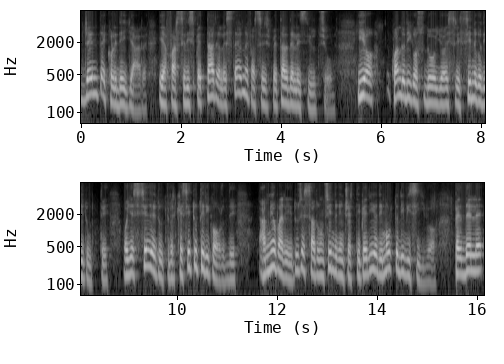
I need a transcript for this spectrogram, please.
gente e con le idee chiare e a farsi rispettare all'esterno e farsi rispettare dalle istituzioni. Io quando dico voglio essere il sindaco di tutti, voglio essere il sindaco di tutti perché se tu ti ricordi, a mio parere tu sei stato un sindaco in certi periodi molto divisivo, per, delle,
